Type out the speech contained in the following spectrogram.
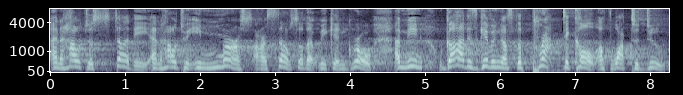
and how to study and how to immerse ourselves so that we can grow. I mean, God is giving us the practical of what to do.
